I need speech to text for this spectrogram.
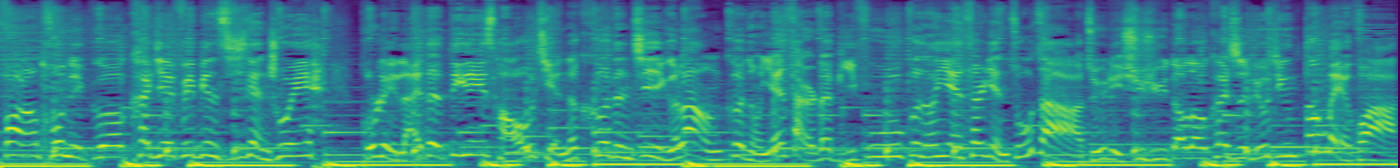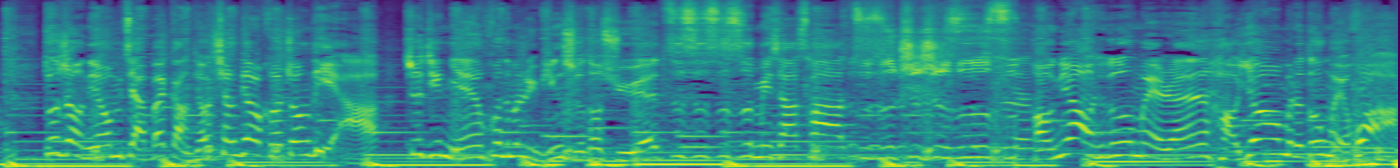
发廊托尼哥开街飞鞭洗剪吹，口里来的 DJ 草剪的磕碜几个浪，各种颜色的皮肤，各种颜色眼珠子，嘴里絮絮叨叨开始流行东北话。多少年我们假扮港条腔调和装嗲，这些年换他们捋平舌头学滋滋滋滋没啥差，滋滋滋滋滋滋。好尿性的东北人，好妖媚的东北话。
